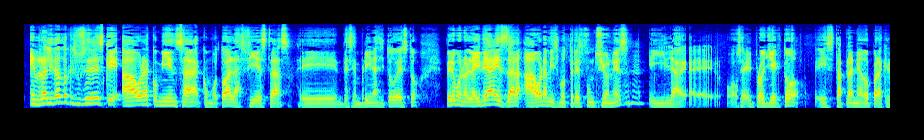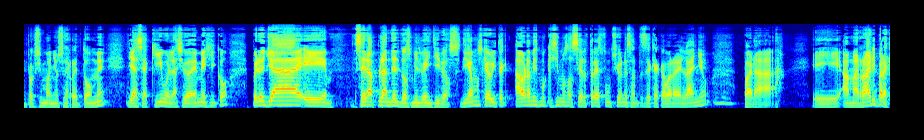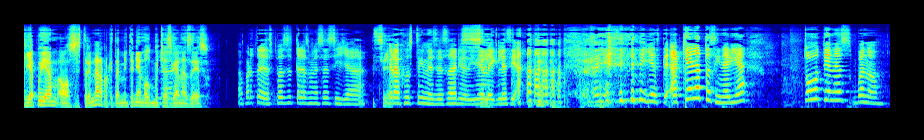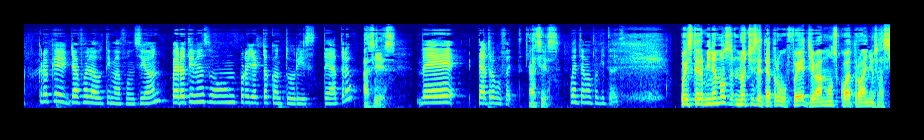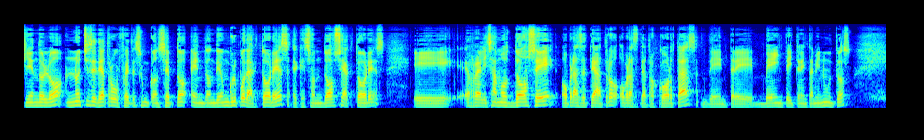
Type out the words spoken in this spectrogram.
En realidad lo que sucede es que ahora comienza, como todas las fiestas eh, decembrinas y todo esto, pero bueno, la idea es dar ahora mismo tres funciones y la, eh, o sea, el proyecto está planeado para que el próximo año se retome, ya sea aquí o en la Ciudad de México, pero ya eh, será plan del 2022. Digamos que ahorita, ahora mismo quisimos hacer tres funciones antes de que acabara el año para eh, amarrar y para que ya pudiéramos estrenar, porque también teníamos muchas ganas de eso. Aparte, después de tres meses y ya era justo y necesario, diría la iglesia. Oye, y este, aquí en la tocinería, tú tienes, bueno, creo que ya fue la última función, pero tienes un proyecto con Turis Teatro. Así es. De Teatro Buffet. Así es. Cuéntame un poquito de eso. Pues terminamos Noches de Teatro Buffet, llevamos cuatro años haciéndolo. Noches de Teatro Buffet es un concepto en donde un grupo de actores, eh, que son 12 actores, eh, realizamos 12 obras de teatro, obras de teatro cortas, de entre 20 y 30 minutos.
